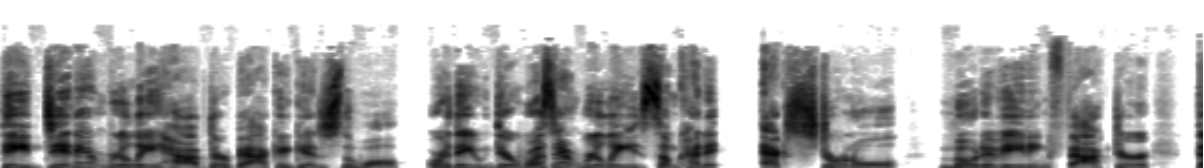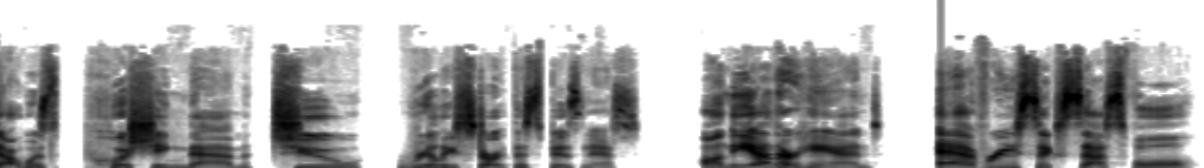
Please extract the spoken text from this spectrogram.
they didn't really have their back against the wall or they there wasn't really some kind of external motivating factor that was pushing them to really start this business. On the other hand, every successful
